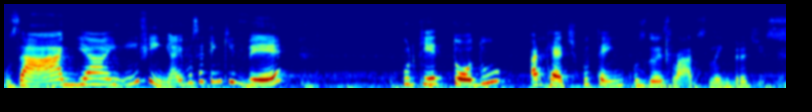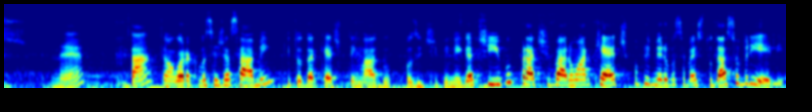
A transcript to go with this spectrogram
usar águia, enfim. Aí você tem que ver, porque todo arquétipo tem os dois lados, lembra disso, né? tá? Então agora que vocês já sabem que todo arquétipo tem lado positivo e negativo, para ativar um arquétipo, primeiro você vai estudar sobre ele.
